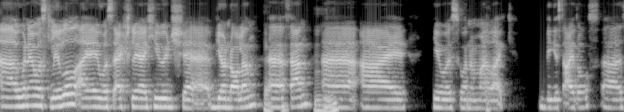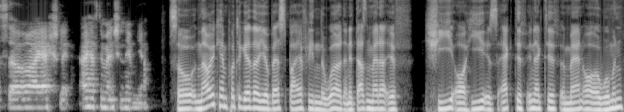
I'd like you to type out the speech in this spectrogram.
Uh, when I was little, I was actually a huge uh, Bjørndalen yeah. uh, fan. Mm-hmm. Uh, I he was one of my like biggest idols. Uh, so I actually I have to mention him. Yeah. So now you can put together your best biathlete in the world, and it doesn't matter if she or he is active, inactive, a man or a woman.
